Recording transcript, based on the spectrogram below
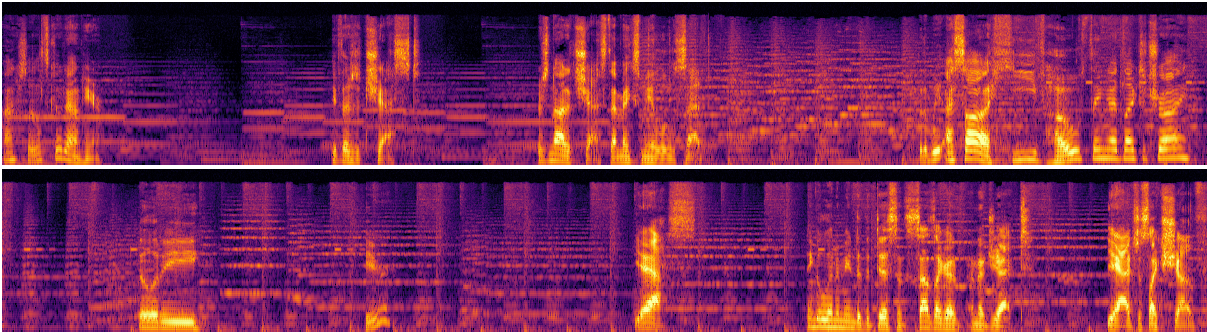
Actually, let's go down here. See if there's a chest. There's not a chest. That makes me a little sad. But we, I saw a heave ho thing I'd like to try. Ability here? Yes. Single enemy into the distance. Sounds like a, an eject. Yeah, just like shove.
